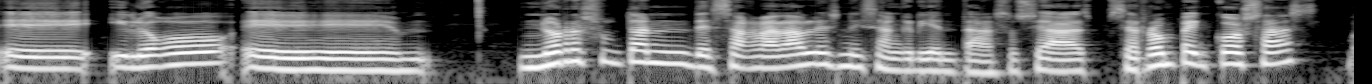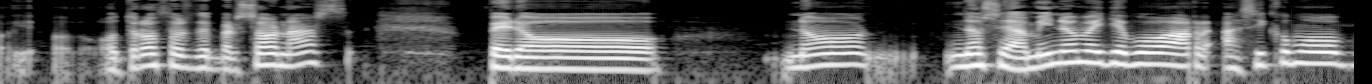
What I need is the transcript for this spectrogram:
eh, y luego eh, no resultan desagradables ni sangrientas. O sea, se rompen cosas o trozos de personas, pero no, no sé, a mí no me llevó a, así como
